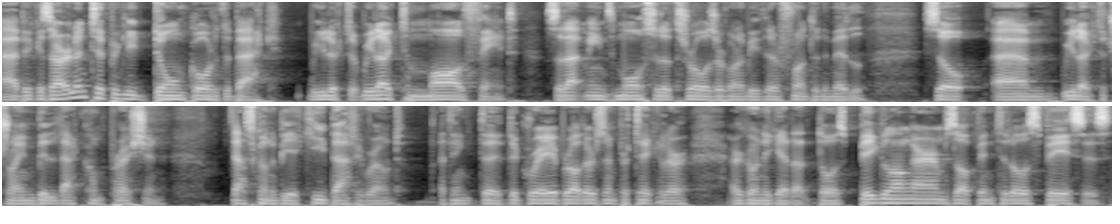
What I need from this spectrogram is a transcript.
uh, because Ireland typically don't go to the back. We looked at we like to maul feint, so that means most of the throws are going to be to the front of the middle. So um, we like to try and build that compression. That's going to be a key battleground. I think the, the Gray brothers in particular are going to get those big long arms up into those spaces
